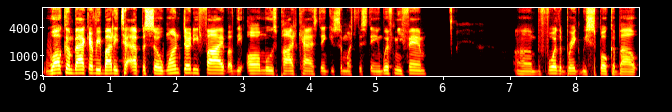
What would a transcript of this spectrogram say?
Welcome back, everybody, to episode 135 of the All Moves podcast. Thank you so much for staying with me, fam um, before the break, we spoke about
